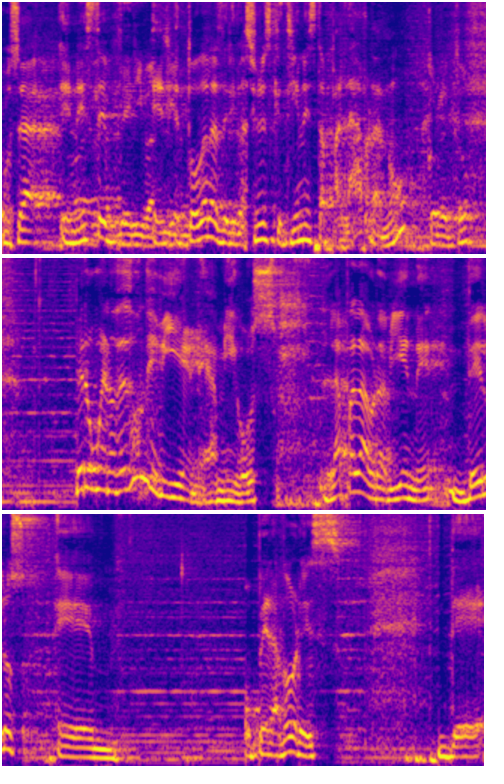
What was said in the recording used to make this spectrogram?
o sea, en todas este, las en todas las derivaciones que tiene esta palabra, ¿no? Correcto. Pero bueno, ¿de dónde viene, amigos? La palabra viene de los eh, operadores de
